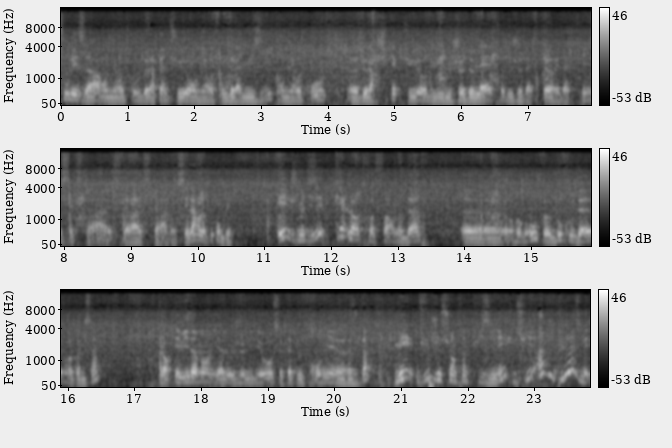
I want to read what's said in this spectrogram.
tous les arts. On y retrouve de la peinture, on y retrouve de la musique, on y retrouve euh, de l'architecture, du jeu de lettres, du jeu d'acteurs et d'actrices, etc., etc., etc. Donc c'est l'art le plus complet. Et je me disais, quelle autre forme d'art euh, regroupe beaucoup d'œuvres comme ça? Alors évidemment, il y a le jeu vidéo, c'est peut-être le premier résultat, mais vu que je suis en train de cuisiner, je me suis dit, ah mais punaise, mais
